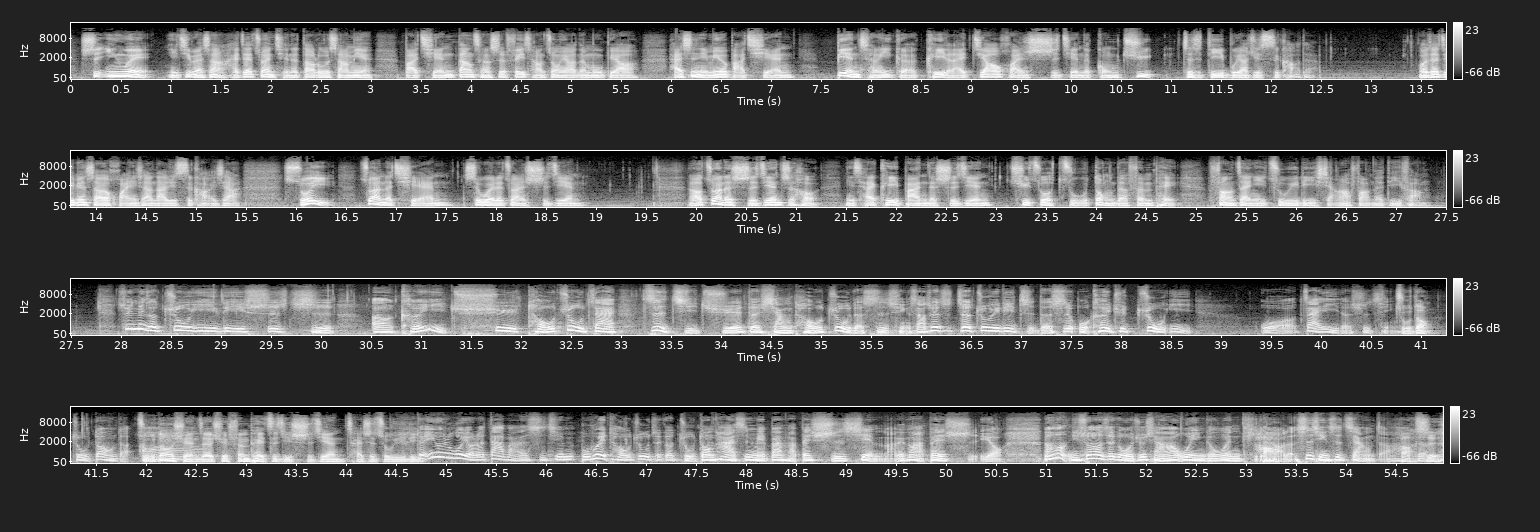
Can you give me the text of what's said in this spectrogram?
是因为你基本上还在赚钱的道路上面，把钱当成是非常重要的目标，还是你没有把钱变成一个可以来交换时间的工具？这是第一步要去思考的。我在这边稍微缓一下，让大家去思考一下。所以赚了钱是为了赚时间，然后赚了时间之后，你才可以把你的时间去做主动的分配，放在你注意力想要放的地方。所以那个注意力是指呃，可以去投注在自己觉得想投注的事情上。所以这注意力指的是我可以去注意我在意的事情，主动、主动的、主动哦选择去分配自己时间，才是注意力。对，因为如果有了大把的时间，不会投注这个主动，它还是没办法被实现嘛，没办法被使用。然后你说到这个，我就想要问一个问题好好了，事情是这样的，好，哥是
